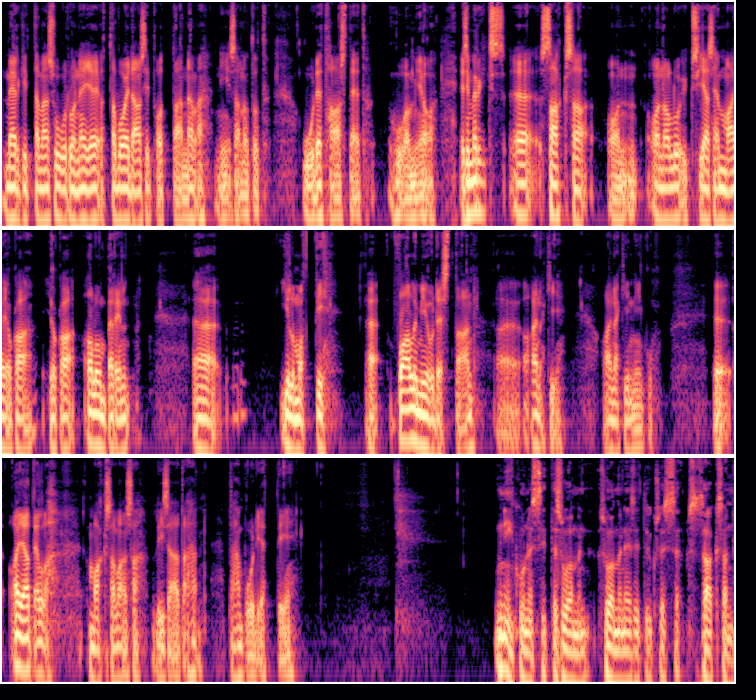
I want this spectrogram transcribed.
merkittävän suuruinen ja jotta voidaan sitten ottaa nämä niin sanotut uudet haasteet huomioon. Esimerkiksi Saksa on, on ollut yksi jäsenmaa, joka, joka alun perin ilmoitti valmiudestaan ainakin, ainakin niin kuin, ajatella maksavansa lisää tähän, tähän budjettiin. Niin kunnes sitten Suomen, Suomen esityksessä Saksan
